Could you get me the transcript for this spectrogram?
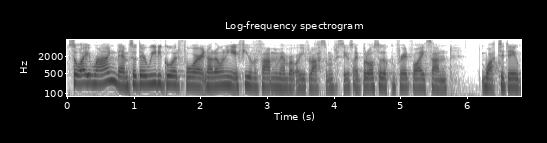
So I rang them. So they're really good for not only if you have a family member or you've lost someone for suicide, but also looking for advice on what to do.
